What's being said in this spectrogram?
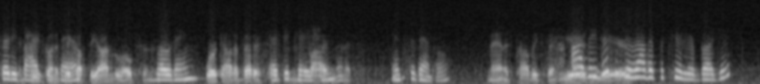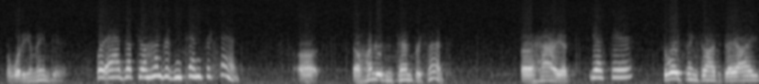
thirty-five she's going to pick up the envelopes and Clothing, work out a better system in five Education. minutes. incidental. Man has probably spent years Ozzie, and this years. is a rather peculiar budget. Well, what do you mean, dear? Well, it adds up to 110%. Uh, 110%. Uh, Harriet, Yes, dear? the way things are today, I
